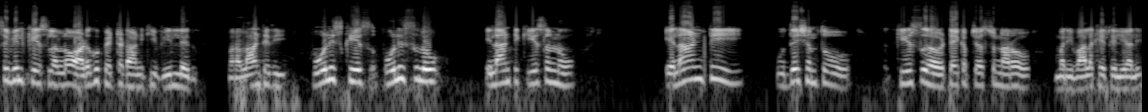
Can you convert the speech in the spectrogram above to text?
సివిల్ కేసులలో అడుగు పెట్టడానికి వీల్లేదు. మరి అలాంటిది పోలీస్ కేసు పోలీసులు ఇలాంటి కేసులను ఎలాంటి ఉద్దేశంతో కేసు టేకప్ చేస్తున్నారో మరి వాళ్ళకే తెలియాలి.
